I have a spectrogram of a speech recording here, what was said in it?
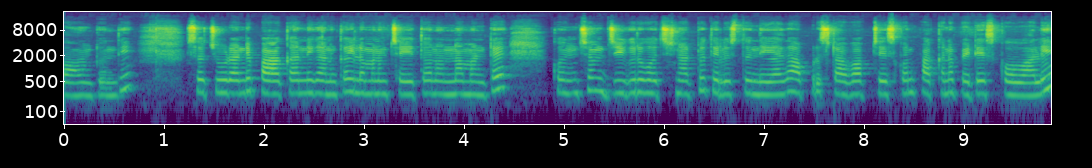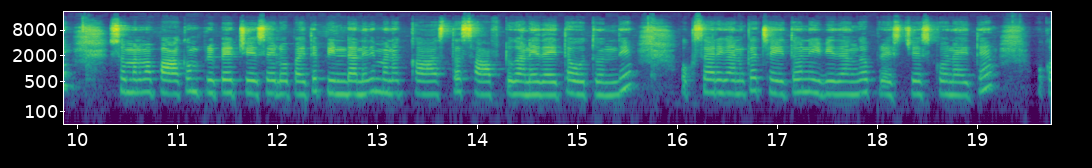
బాగుంటుంది. సో చూడండి పాకాన్ని కనుక ఇలా మనం చేతితో ఉన్నామంటే కొంచెం జిగురు వచ్చినట్టు తెలుస్తుంది కదా. అప్పుడు స్టవ్ ఆఫ్ చేసుకొని పక్కన పెట్టేసుకోవాలి. సో మనం ఆ పాకం ప్రిపేర్ చేసేలోపు అయితే పిండి అనేది మనకు కాస్త సాఫ్ట్గా అనేది అయితే అవుతుంది. ఒకసారి కనుక చేతితో ఈ విధంగా ప్రెస్ చేసుకొని అయితే ఒక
